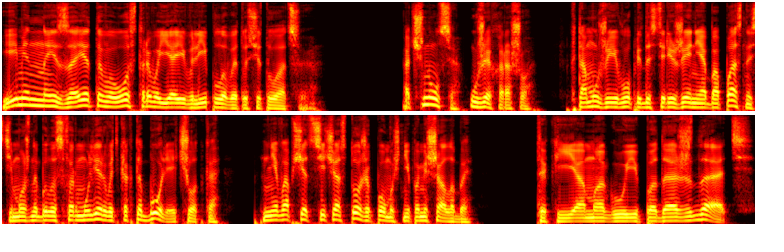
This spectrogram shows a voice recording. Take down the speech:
Именно из-за этого острова я и влипла в эту ситуацию. Очнулся, уже хорошо. К тому же его предостережение об опасности можно было сформулировать как-то более четко. Мне вообще-то сейчас тоже помощь не помешала бы. «Так я могу и подождать»,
